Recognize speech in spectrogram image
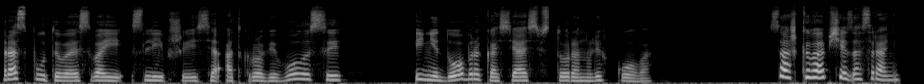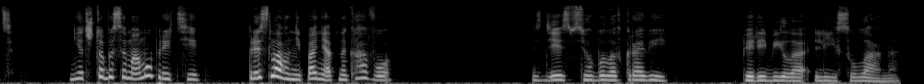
распутывая свои слипшиеся от крови волосы и недобро косясь в сторону Легкова. «Сашка вообще засранец. Нет, чтобы самому прийти, прислал непонятно кого». «Здесь все было в крови», — перебила Лису Лана.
